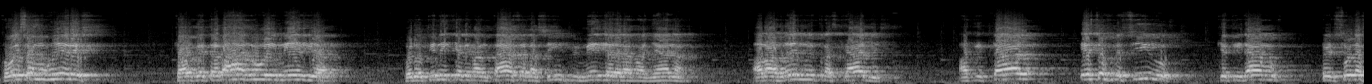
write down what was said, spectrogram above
con esas mujeres que aunque trabajan nueve y media, pero tienen que levantarse a las cinco y media de la mañana a barrer nuestras calles, a quitar esos residuos que tiramos personas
